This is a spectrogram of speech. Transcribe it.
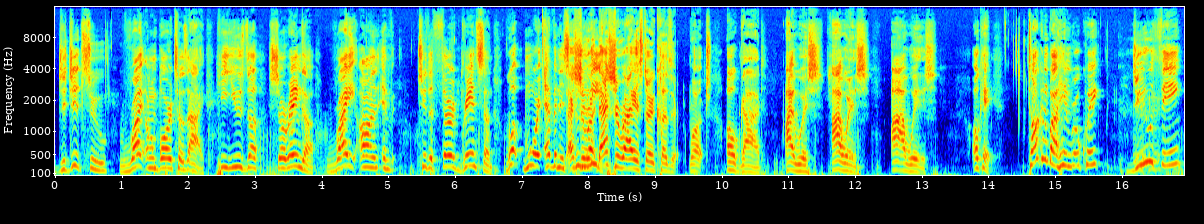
jujitsu right on Boruto's eye. He used a Sharingan right on to the third grandson. What more evidence That's do you Jiri- need? that's Jiraiya's third cousin. Watch. oh God, I wish, I wish, I wish. Okay, talking about him real quick. Do you think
